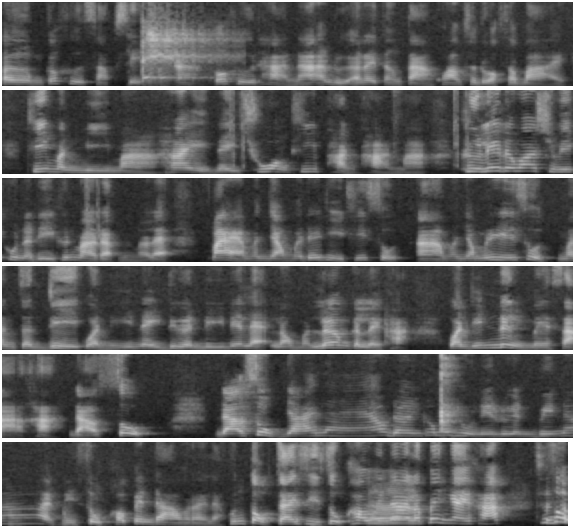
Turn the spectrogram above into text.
เติมก็คือทรัพย์สินอะก็คือฐานะหรืออะไรต่างๆ ความสะดวกสบายที่มันมีมาให้ในช่วงที่ผ่านๆมา คือเรียกได้ว่าชีวิตคุณดีขึ้นมาระดับหนึ่งแล้วแหละ แต่มันยังไม่ได้ดีที่สุดอ่ามันยังไม่ดีที่สุด มันจะดีกว่านี้ในเดือนนี้เนี่ยแหละ เรามาเริ่มกันเลยค่ะ วันที่ 1 เมษาค่ะ ดาวศุกร์ ดาวศุกร์ย้ายแล้วเดินเข้ามาอยู่ในเรือนวินาศนี่ศุกร์เขาเป็นดาวอะไรแหละคุณตกใจสิศุกร์เข้าวินาศอ่าแล้วเป็นไงคะฉันจะ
